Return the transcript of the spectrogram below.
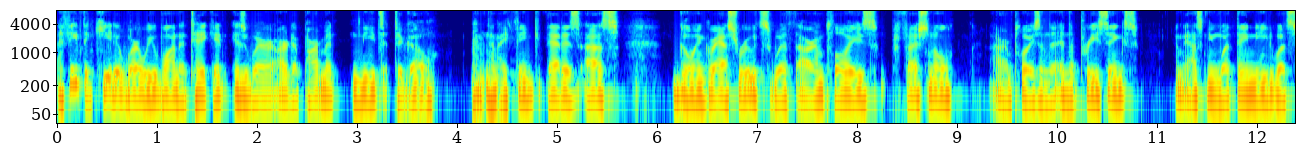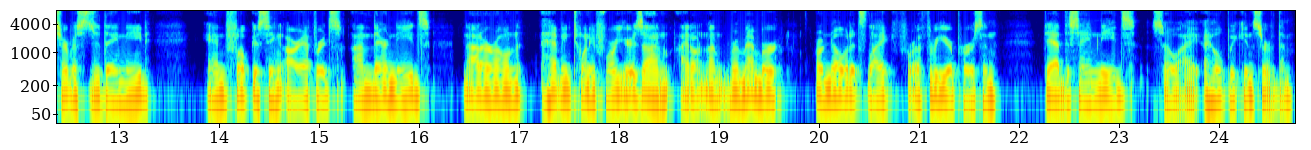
I think the key to where we want to take it is where our department needs it to go. And I think that is us going grassroots with our employees, professional, our employees in the in the precincts, and asking what they need, what services do they need, and focusing our efforts on their needs, not our own having 24 years on. I don't remember or know what it's like for a three year person to have the same needs. So I, I hope we can serve them.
